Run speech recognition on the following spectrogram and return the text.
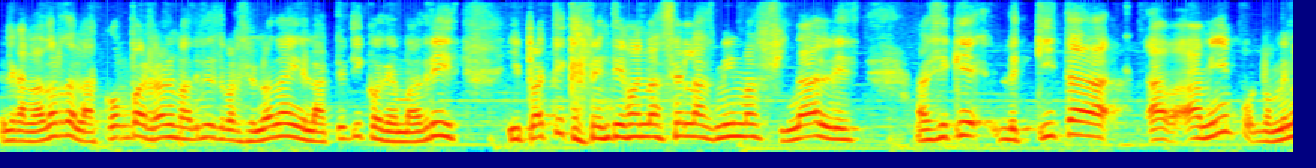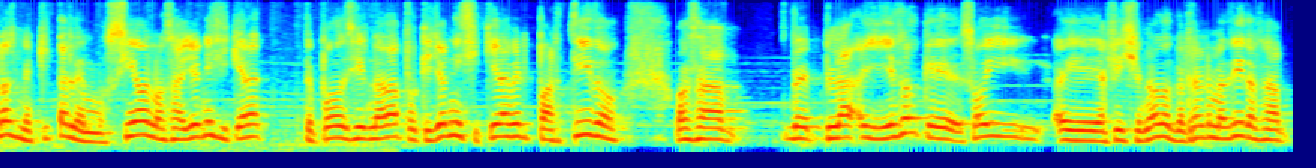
El ganador de la Copa, el Real Madrid de Barcelona y el Atlético de Madrid. Y prácticamente van a ser las mismas finales. Así que le quita, a, mí por lo menos me quita la emoción. O sea, yo ni siquiera te puedo decir nada porque yo ni siquiera veo el partido. O sea, y eso que soy eh, aficionado del Real Madrid, o sea,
